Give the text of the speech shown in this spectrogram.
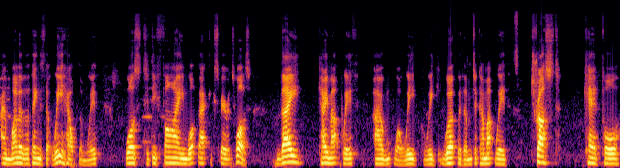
And one of the things that we helped them with was to define what that experience was. They came up with, um, well, we we worked with them to come up with trust, cared for,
